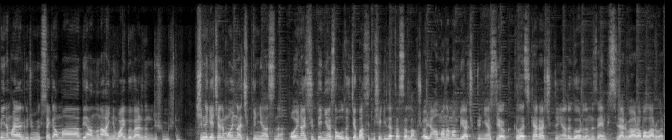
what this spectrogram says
benim hayal gücüm yüksek ama bir anlığına aynı vibe'ı verdiğini düşünmüştüm. Şimdi geçelim oyunun açık dünyasına. Oyun açık dünyası oldukça basit bir şekilde tasarlanmış. Öyle aman aman bir açık dünyası yok. Klasik her açık dünyada gördüğümüz NPC'ler ve arabalar var.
